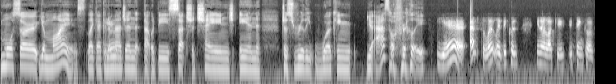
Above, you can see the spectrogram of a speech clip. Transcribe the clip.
more so your mind. Like I can yeah. imagine that that would be such a change in just really working your ass off, really. Yeah, absolutely. Because you know, like you, you think of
